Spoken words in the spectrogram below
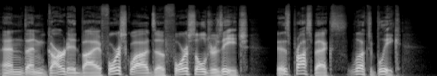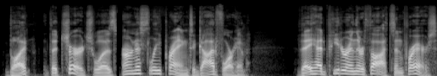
and then guarded by four squads of four soldiers each, his prospects looked bleak. But the church was earnestly praying to God for him. They had Peter in their thoughts and prayers.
